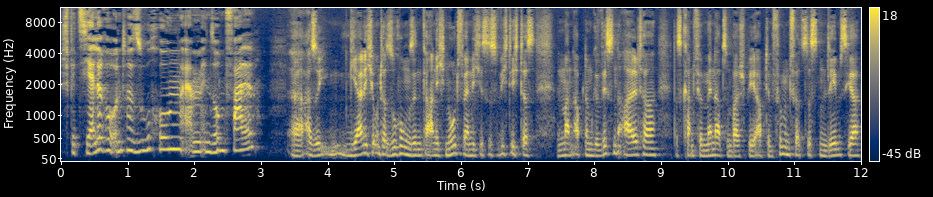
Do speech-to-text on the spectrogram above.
speziellere Untersuchungen ähm, in so einem Fall? Äh, also jährliche Untersuchungen sind gar nicht notwendig. Es ist wichtig, dass man ab einem gewissen Alter, das kann für Männer zum Beispiel ab dem 45. Lebensjahr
